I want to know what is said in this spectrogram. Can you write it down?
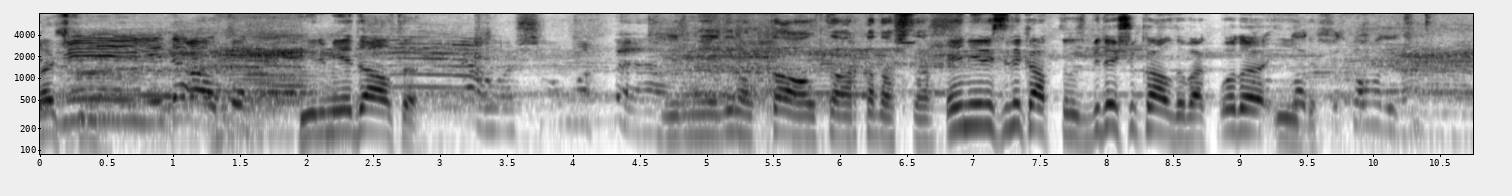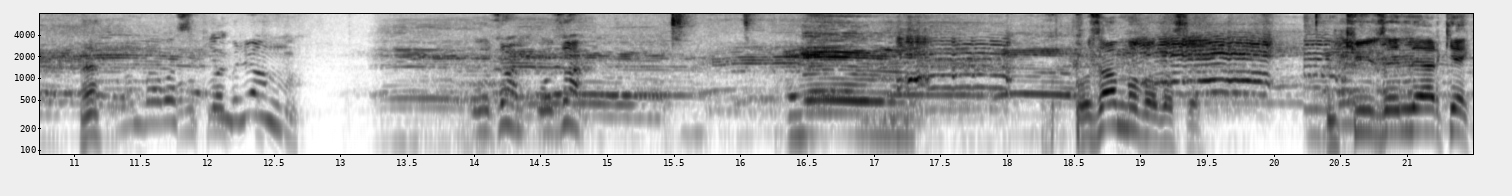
Kaç kilo? 27 6. 27 6. Ya maşallah be. 27.6 arkadaşlar. En irisini kaptınız. Bir de şu kaldı bak. O da iyidir. Onun babası kim biliyor musun? Ozan, Ozan. Ozan mı babası? 250 erkek.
